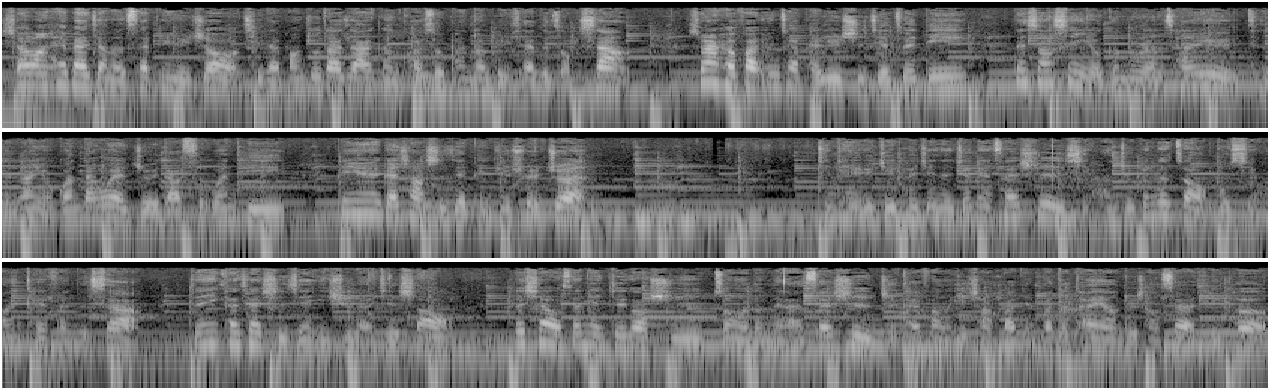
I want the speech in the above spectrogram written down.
小狼黑白奖的赛评宇宙，期待帮助大家更快速判断比赛的走向。虽然合法运彩赔率世界最低，但相信有更多人参与，才能让有关单位注意到此问题，并愿意跟上世界平均水准。今天预计推荐的焦点赛事，喜欢就跟着走，不喜欢可以反着下。建议开赛时间依序来介绍。在下午三点接告时，综合的美兰赛事只开放了一场八点半的太阳对上塞尔提克，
